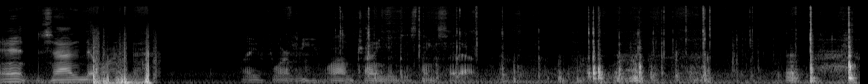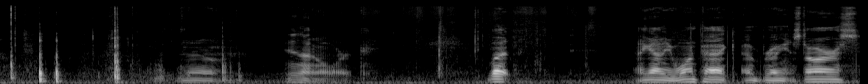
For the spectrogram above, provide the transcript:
it decided it wanted to play for me while I'm trying to get this thing set up. No, it's not gonna work. But I got me one pack of Brilliant Stars.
